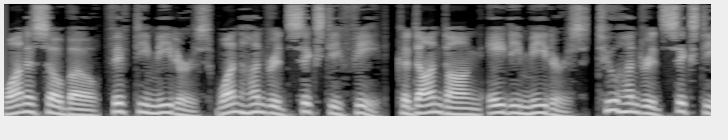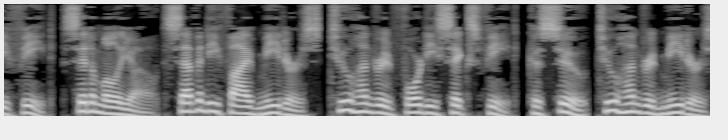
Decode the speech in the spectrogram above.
Wonosobo 50 meters 160 feet, Kedondong 80 meters 260 feet, Sidomulyo 75 meters 246 feet, Kasu 200 meters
